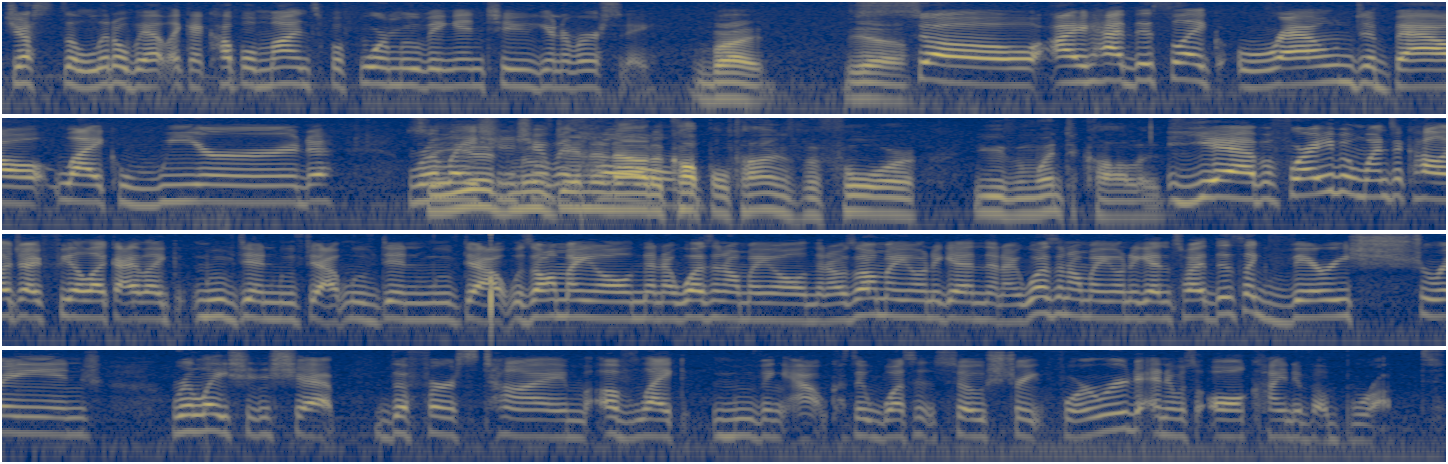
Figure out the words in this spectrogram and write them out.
just a little bit, like a couple months before moving into university. Right. Yeah. So I had this like roundabout, like weird So you had moved in and out a couple times before you even went to college. Yeah, before I even went to college, I feel like I like moved in, moved out, moved in, moved out, was on my own, then I wasn't on my own, then I was on my own again, then I wasn't on my own again. So I had this like very strange relationship the first time of like moving out because it wasn't so straightforward and it was all kind of abrupt.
